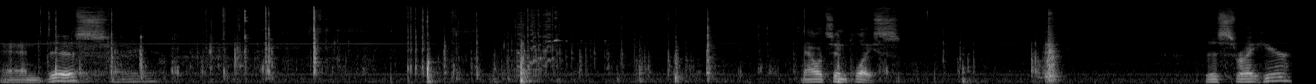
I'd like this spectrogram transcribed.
And this now it's in place this right here,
